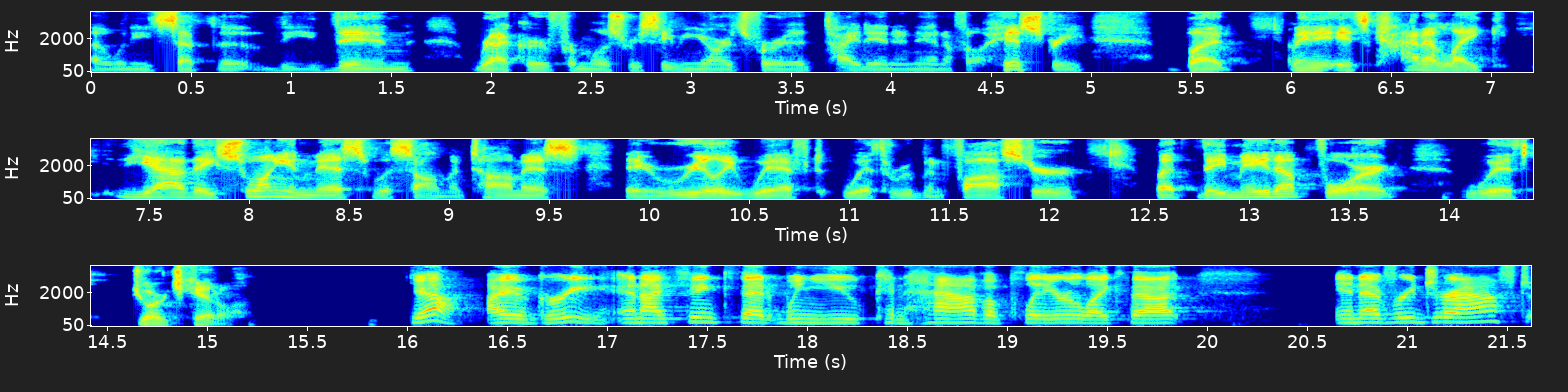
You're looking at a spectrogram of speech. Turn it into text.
uh, when he set the the then record for most receiving yards for a tight end in NFL history. But I mean, it's kind of like, yeah, they swung and missed with Solomon Thomas. They really whiffed with Reuben Foster, but they made up for it with George Kittle. Yeah, I agree, and I think that when you can have a player like that in every draft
